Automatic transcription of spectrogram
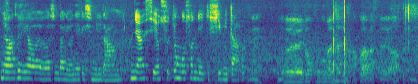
안녕하세요. 연하신당 연예계십니다. 안녕하세요. 수정고선 얘기십니다. 네, 오늘도 궁금한 사진 갖고 와봤어요. 왜?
